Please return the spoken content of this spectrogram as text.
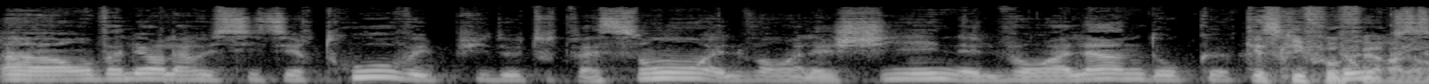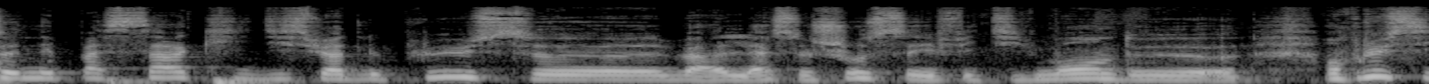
en valeur, la Russie s'y retrouve. Et puis, de toute façon, elle vend à la Chine, elle vend à l'Inde. Donc, qu'est-ce qu'il faut faire alors Ce n'est pas ça qui dissuade le plus. Euh, bah, la seule chose, c'est effectivement de. En plus,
